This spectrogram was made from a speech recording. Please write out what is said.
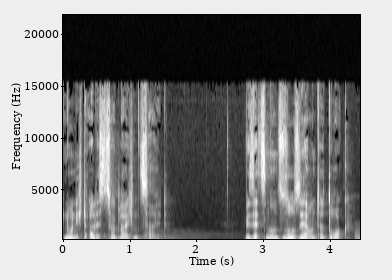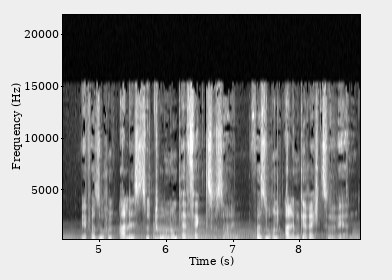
nur nicht alles zur gleichen Zeit. Wir setzen uns so sehr unter Druck. Wir versuchen alles zu tun, um perfekt zu sein, versuchen allem gerecht zu werden,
